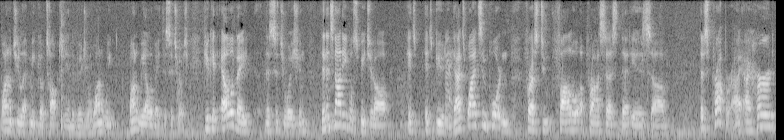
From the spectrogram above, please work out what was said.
"Why don't you let me go talk to the individual? Why don't we why don't we elevate the situation?" If you can elevate the situation, then it's not evil speech at all. It's it's beauty. Right. That's why it's important for us to follow a process that is um, that is proper. I, I heard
